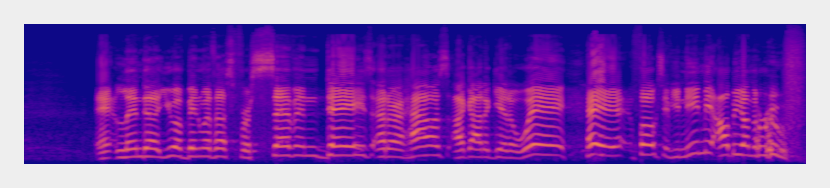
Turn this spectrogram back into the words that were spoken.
Aunt Linda, you have been with us for seven days at our house. I got to get away. Hey, folks, if you need me, I'll be on the roof.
